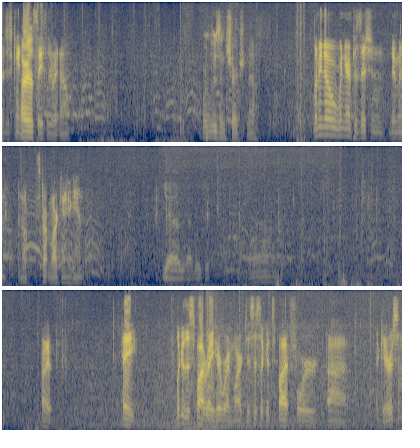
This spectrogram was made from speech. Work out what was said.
I just can't do Alright. it safely right now. We're losing church now. Let me know when you're in position, Newman, and I'll start marking again. Yeah, yeah, we'll do. Uh, Alright. Hey, look at this spot right here where I marked. Is this a good spot for uh, a garrison?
